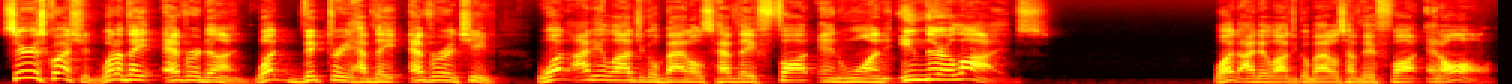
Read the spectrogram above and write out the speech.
Serious question. What have they ever done? What victory have they ever achieved? What ideological battles have they fought and won in their lives? What ideological battles have they fought at all?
